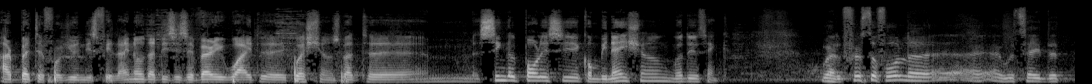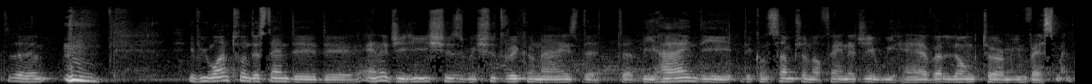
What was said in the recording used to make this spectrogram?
are better for you in this field? I know that this is a very wide uh, question, but uh, single policy combination. What do you think? Well, first of all, uh, I, I, would say that uh, if we want to understand the, the, energy issues, we should recognize that uh, behind the, the consumption of energy, we have a long-term investment,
